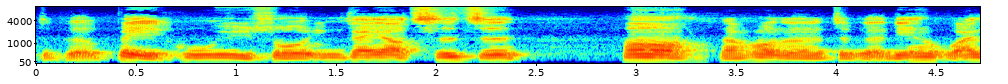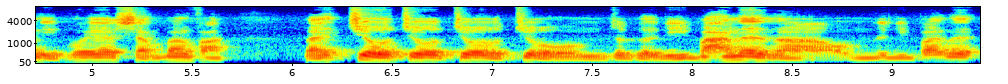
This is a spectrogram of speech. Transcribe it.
这个被呼吁说应该要辞职哦，然后呢，这个联合国安理会要想办法来救救救救我们这个黎巴嫩啊，我们的黎巴嫩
